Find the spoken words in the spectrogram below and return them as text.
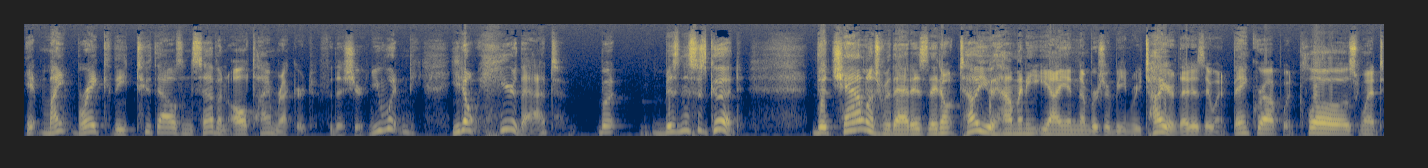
it might break the 2007 all-time record for this year. You wouldn't you don't hear that, but business is good. The challenge with that is they don't tell you how many EIN numbers are being retired. That is, they went bankrupt, went closed, went.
